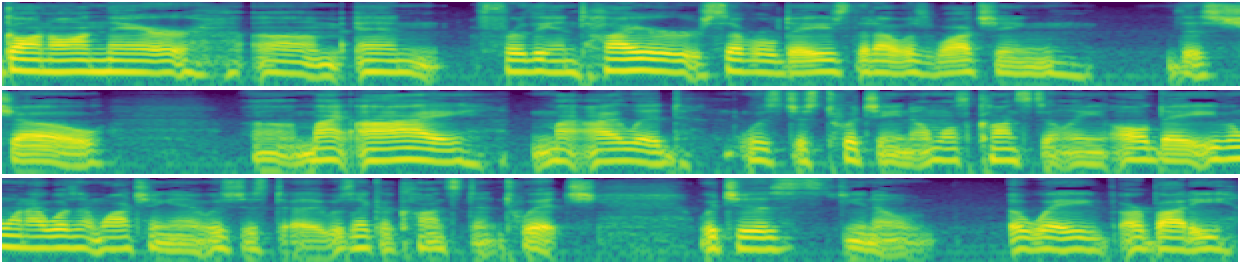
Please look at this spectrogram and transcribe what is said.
gone on there. Um, and for the entire several days that I was watching this show, uh, my eye, my eyelid was just twitching almost constantly all day. Even when I wasn't watching it, it was just, it was like a constant twitch, which is, you know, a way our body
